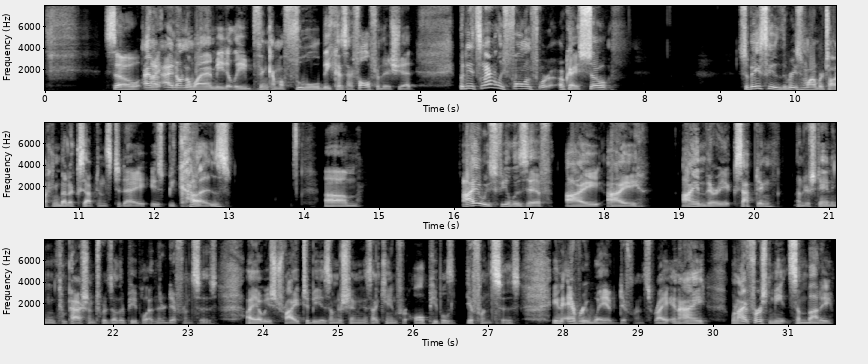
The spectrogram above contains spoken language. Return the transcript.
so I, I, I, don't know why I immediately think I'm a fool because I fall for this shit, but it's not really falling for. Okay, so so basically, the reason why we're talking about acceptance today is because, um, I always feel as if I I I am very accepting, understanding, and compassionate towards other people and their differences. I always try to be as understanding as I can for all people's differences in every way of difference, right? And I when I first meet somebody,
